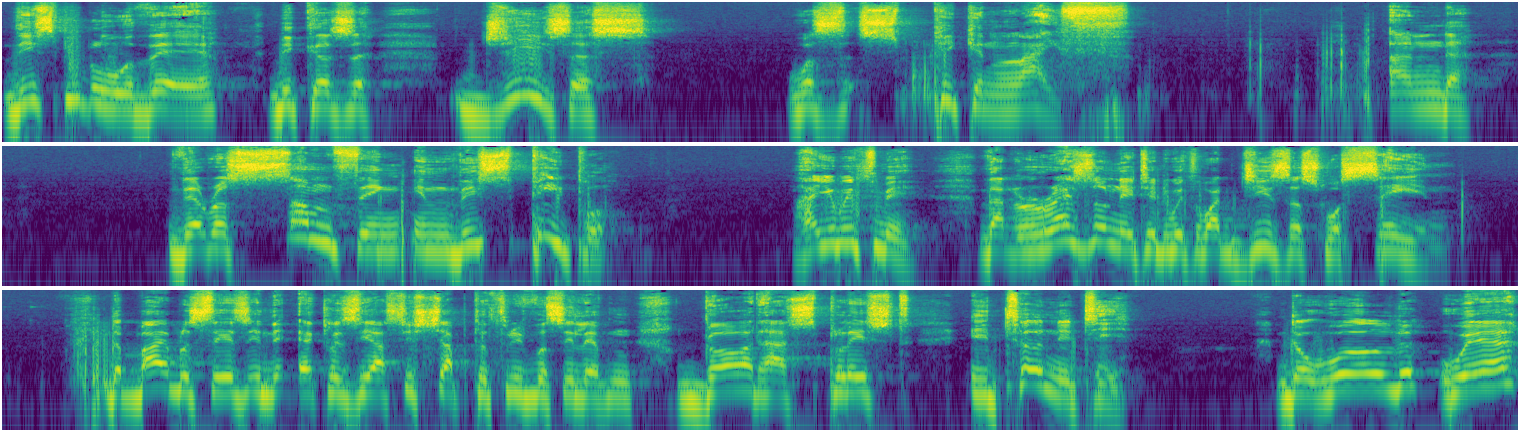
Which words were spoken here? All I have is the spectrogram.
These people were there because Jesus was speaking life. And there was something in these people are you with me? That resonated with what Jesus was saying. The Bible says in Ecclesiastes chapter 3 verse 11, God has placed eternity, the world where?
